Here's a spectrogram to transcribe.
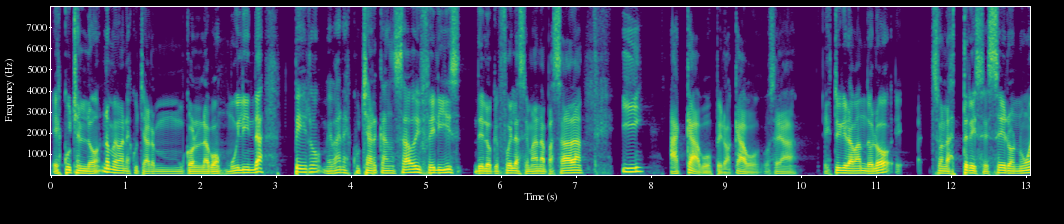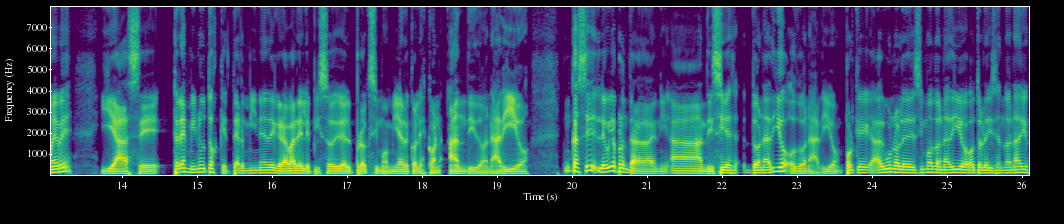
escúchenlo. No me van a escuchar mm, con la voz muy linda, pero me van a escuchar cansado y feliz de lo que fue la semana pasada. Y acabo, pero acabo. O sea, estoy grabándolo eh, son las 13.09 y hace tres minutos que terminé de grabar el episodio del próximo miércoles con Andy Donadio. Nunca sé, le voy a preguntar a, Andy si es Donadio o Donadio, porque a algunos le decimos Donadio, otros le dicen Donadio,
